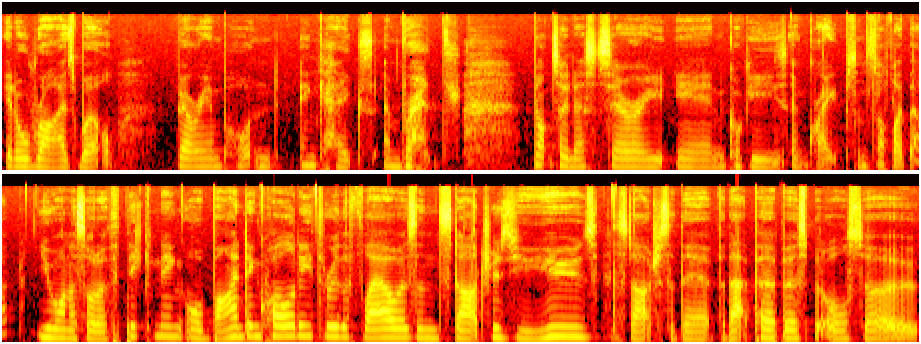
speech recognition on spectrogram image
it'll rise well. Very important in cakes and breads not so necessary in cookies and crepes and stuff like that. You want a sort of thickening or binding quality through the flours and starches you use. The starches are there for that purpose, but also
